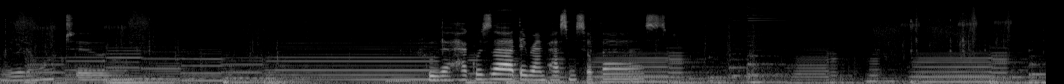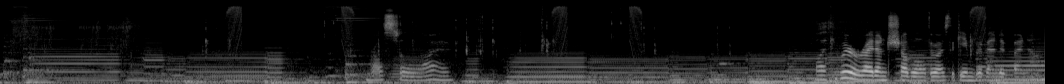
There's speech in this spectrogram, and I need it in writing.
Really don't want to. Who the heck was that? They ran past me so fast. We're all still alive. Well, I think we were right on Shubble, otherwise the game would have ended by now.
